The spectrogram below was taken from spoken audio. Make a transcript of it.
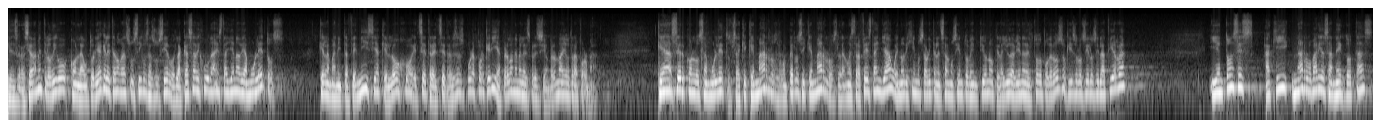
desgraciadamente lo digo con la autoridad que el Eterno da a sus hijos, a sus siervos. La casa de Judá está llena de amuletos. Que la manita fenicia, que el ojo, etcétera, etcétera. Eso es pura porquería, perdóneme la expresión, pero no hay otra forma. ¿Qué hacer con los amuletos? Pues hay que quemarlos, romperlos y quemarlos. Nuestra fe está en Yahweh. ¿No dijimos ahorita en el Salmo 121 que la ayuda viene del Todopoderoso que hizo los cielos y la tierra? Y entonces aquí narro varias anécdotas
